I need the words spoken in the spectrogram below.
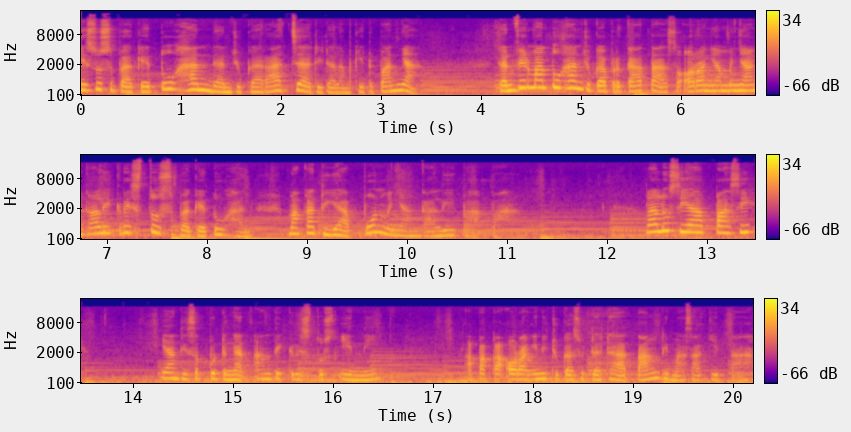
Yesus sebagai Tuhan dan juga Raja di dalam kehidupannya. Dan firman Tuhan juga berkata, seorang yang menyangkali Kristus sebagai Tuhan, maka dia pun menyangkali Bapa. Lalu siapa sih yang disebut dengan antikristus ini? Apakah orang ini juga sudah datang di masa kita?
